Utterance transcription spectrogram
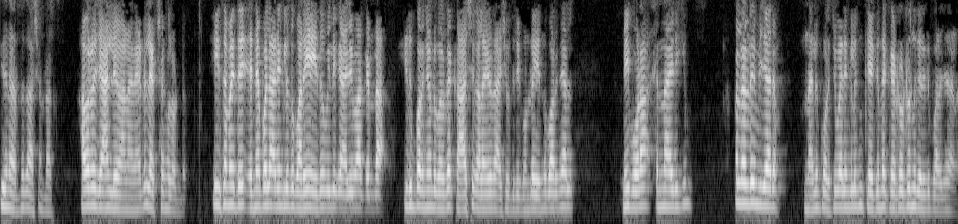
ഇതിനകത്ത് കാശുണ്ടാക്കും. അവരുടെ ചാനൽ കാണാനായിട്ട് ലക്ഷങ്ങളുണ്ട്. ഈ സമയത്ത് എന്നെ പോലെ ആരെങ്കിലും ഇത് പറയുക ഇത് വലിയ കാര്യമാക്കേണ്ട. ഇത് പറഞ്ഞുകൊണ്ട് വെറുതെ കാശ് കളയരുത് ആശുപത്രി കൊണ്ട് എന്ന് പറഞ്ഞാൽ നീ പോടാ എന്നായിരിക്കും പലരുടെയും വിചാരം. എന്നാലും കുറച്ച് പേരെങ്കിലും കേൾക്കുന്ന കേട്ടോട്ടെന്ന് കരുതി പറഞ്ഞതാണ്.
